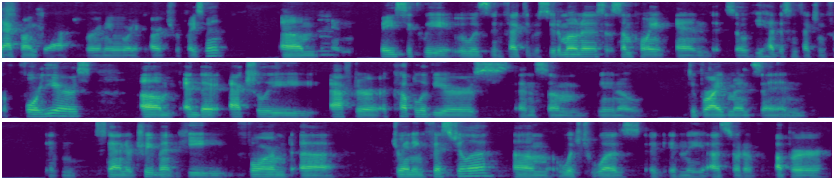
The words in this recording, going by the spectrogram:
Dacron graft for an aortic arch replacement. Um, mm-hmm. And basically, it was infected with Pseudomonas at some point, and so he had this infection for four years. and they actually, after a couple of years and some, you know, debridements and, and standard treatment, he formed a draining fistula, um, which was in the uh, sort of upper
